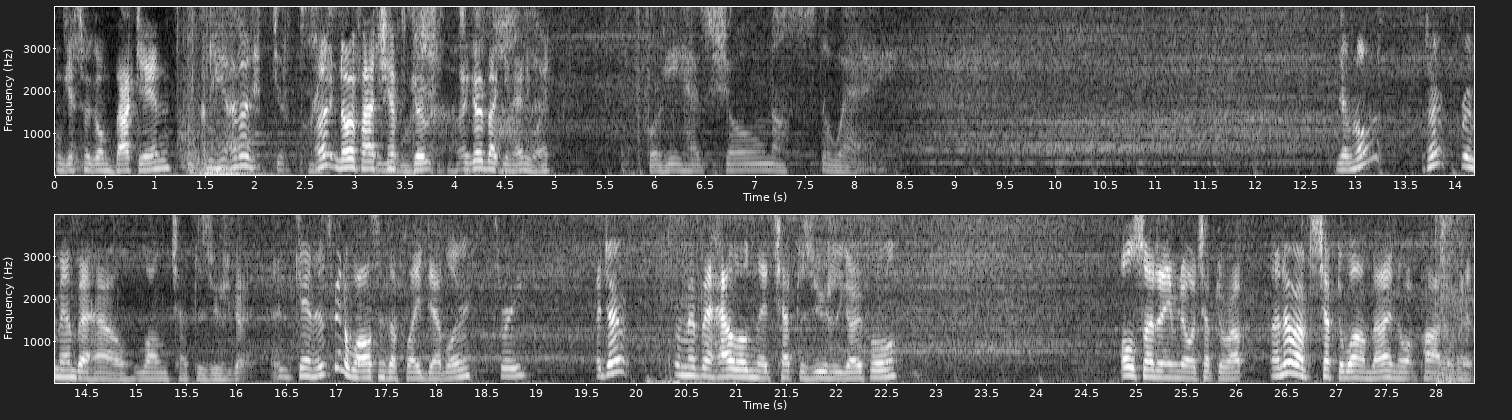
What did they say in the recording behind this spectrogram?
Embrace humility. I guess we're going back in. I mean, I don't, I don't know if I actually have to go. I go back in anyway. For he has shown us the way. Yeah, I'm not. I don't remember how long chapters usually go. Again, it's been a while since I've played Diablo 3. I don't remember how long their chapters usually go for. Also, I don't even know what chapter we're up. I know we're up to chapter 1, but I don't know what part of it.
